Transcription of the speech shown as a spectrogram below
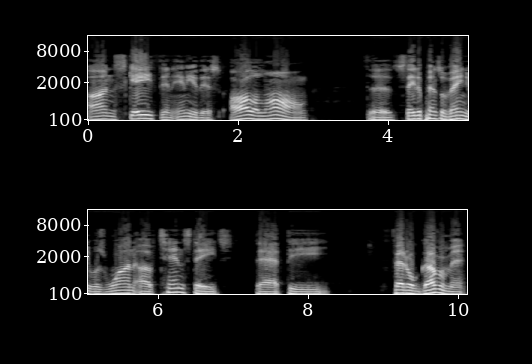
unscathed in any of this. All along, the state of Pennsylvania was one of 10 states that the federal government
